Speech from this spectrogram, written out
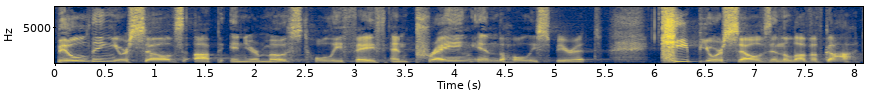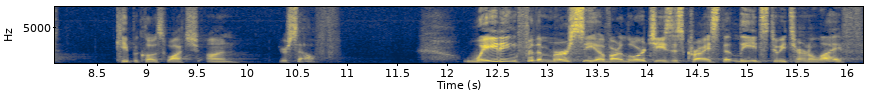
building yourselves up in your most holy faith and praying in the Holy Spirit, keep yourselves in the love of God. Keep a close watch on yourself. Waiting for the mercy of our Lord Jesus Christ that leads to eternal life.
